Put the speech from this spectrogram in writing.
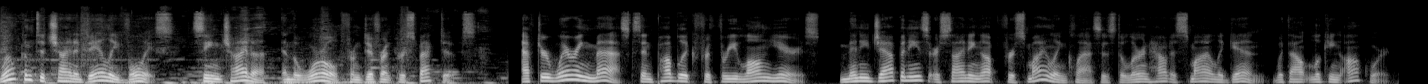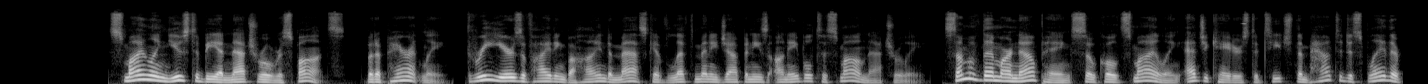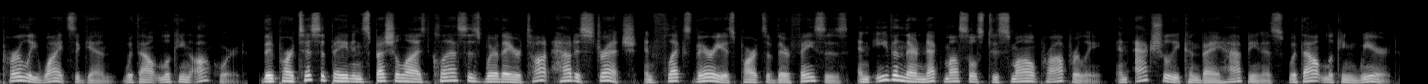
Welcome to China Daily Voice, seeing China and the world from different perspectives. After wearing masks in public for three long years, many Japanese are signing up for smiling classes to learn how to smile again without looking awkward. Smiling used to be a natural response, but apparently, three years of hiding behind a mask have left many Japanese unable to smile naturally. Some of them are now paying so-called smiling educators to teach them how to display their pearly whites again without looking awkward. They participate in specialized classes where they are taught how to stretch and flex various parts of their faces and even their neck muscles to smile properly and actually convey happiness without looking weird.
